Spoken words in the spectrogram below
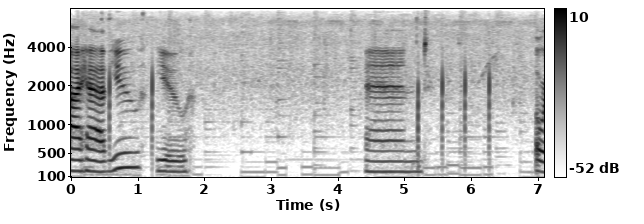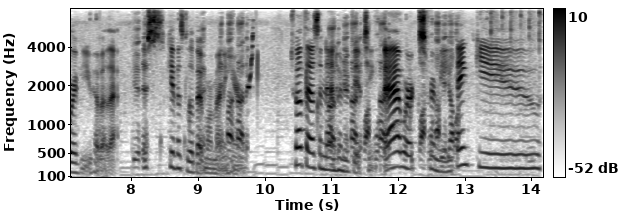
I have you, you, and four of you. How about that? Just give us a little bit more money here. 12,915. That works for me. Thank you.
